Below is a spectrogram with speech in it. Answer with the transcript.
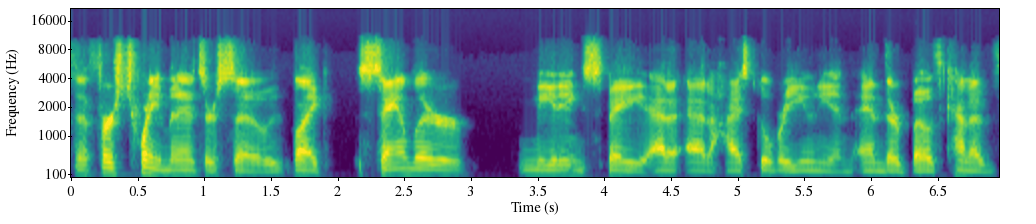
the first twenty minutes or so, like Sandler meeting Spade at a, at a high school reunion, and they're both kind of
